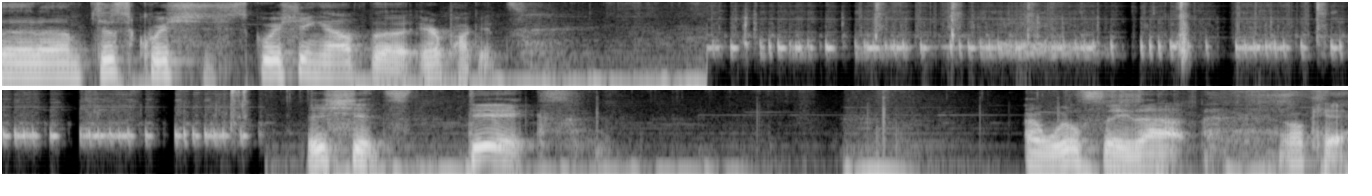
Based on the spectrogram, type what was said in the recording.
that I'm just squish, squishing out the air pockets. This shit sticks. I will say that. Okay.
